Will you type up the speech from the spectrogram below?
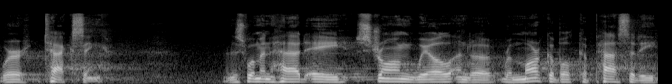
were taxing. This woman had a strong will and a remarkable capacity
